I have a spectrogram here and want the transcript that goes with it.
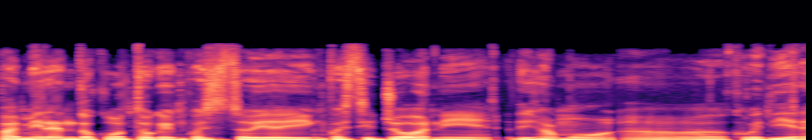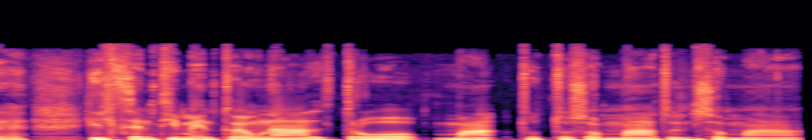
Poi mi rendo conto che in, questo, in questi giorni, diciamo, uh, come dire, il sentimento è un altro, ma tutto sommato, insomma,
